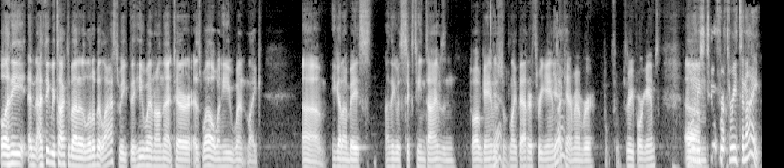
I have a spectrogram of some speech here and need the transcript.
Well, and he and I think we talked about it a little bit last week that he went on that terror as well when he went like um he got on base I think it was 16 times in 12 games or something like that or 3 games I can't remember 3 4 games. Well, and he's Um, two for three tonight.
